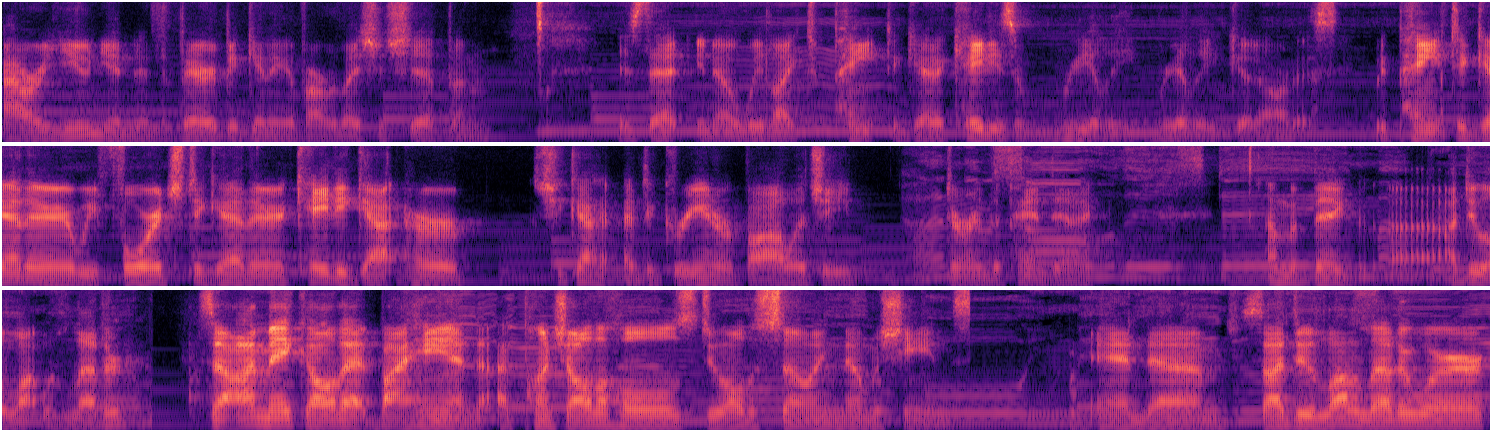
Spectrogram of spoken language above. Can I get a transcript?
our union in the very beginning of our relationship. And is that you know we like to paint together. Katie's a really really good artist. We paint together. We forage together. Katie got her she got a degree in herbology during the pandemic. I'm a big uh, I do a lot with leather. So I make all that by hand. I punch all the holes, do all the sewing, no machines. And um, so I do a lot of leather work,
